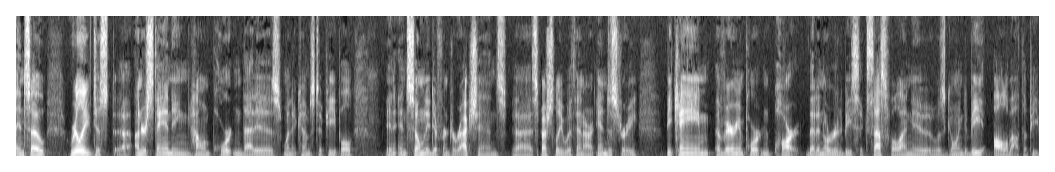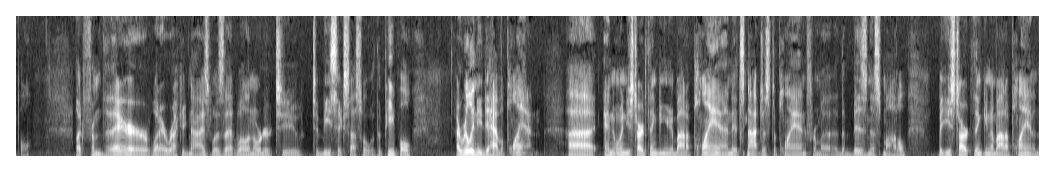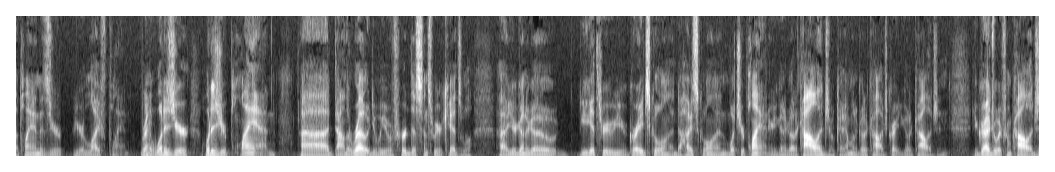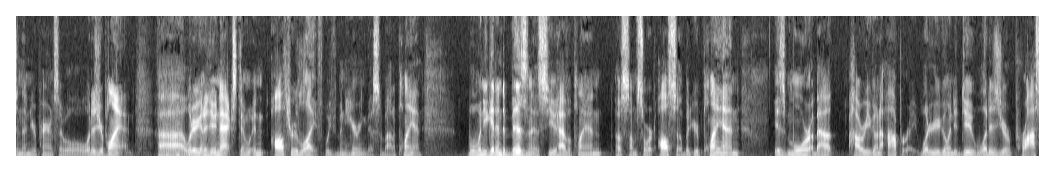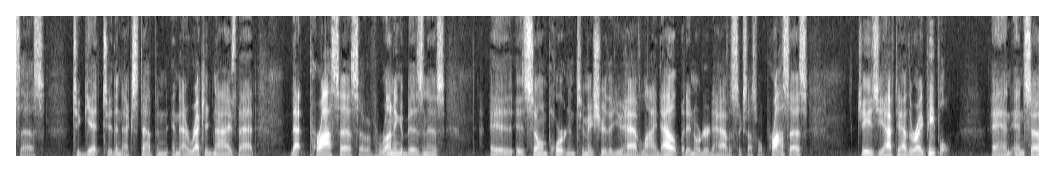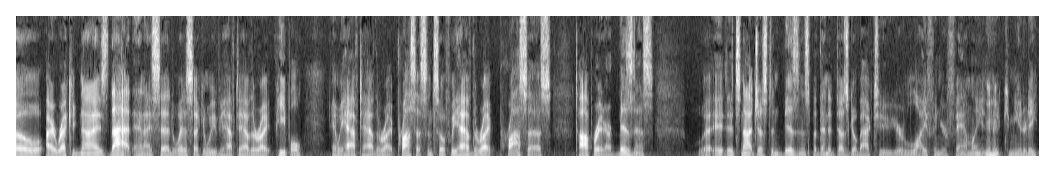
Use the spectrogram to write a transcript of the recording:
and so really just uh, understanding how important that is when it comes to people in, in so many different directions uh, especially within our industry became a very important part that in order to be successful i knew it was going to be all about the people but from there, what I recognized was that, well, in order to, to be successful with the people, I really need to have a plan. Uh, and when you start thinking about a plan, it's not just a plan from a, the business model, but you start thinking about a plan, and the plan is your, your life plan. Right. You know, what is your what is your plan uh, down the road? We've heard this since we were kids. Well, uh, you're going to go, you get through your grade school and into high school, and what's your plan? Are you going to go to college? Okay, I'm going to go to college. Great, you go to college, and you graduate from college, and then your parents say, well, what is your plan? Uh, what are you going to do next? And, and all through life, we've been hearing this about a plan. Well, when you get into business, you have a plan of some sort also, but your plan is more about how are you going to operate? What are you going to do? What is your process to get to the next step? And, and I recognize that that process of running a business is, is so important to make sure that you have lined out. But in order to have a successful process, geez, you have to have the right people. And, and so I recognized that. And I said, wait a second, we have to have the right people and we have to have the right process. And so if we have the right process to operate our business, it, it's not just in business, but then it does go back to your life and your family and mm-hmm. your community.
